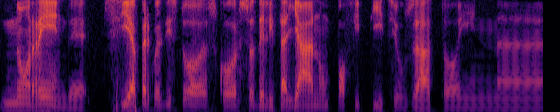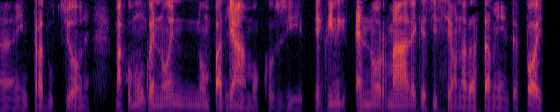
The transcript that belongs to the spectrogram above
non rende, sia per quel discorso dell'italiano un po' fittizio usato in, uh, in, traduzione, ma comunque noi non parliamo così e quindi è normale che ci sia un adattamento. Poi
